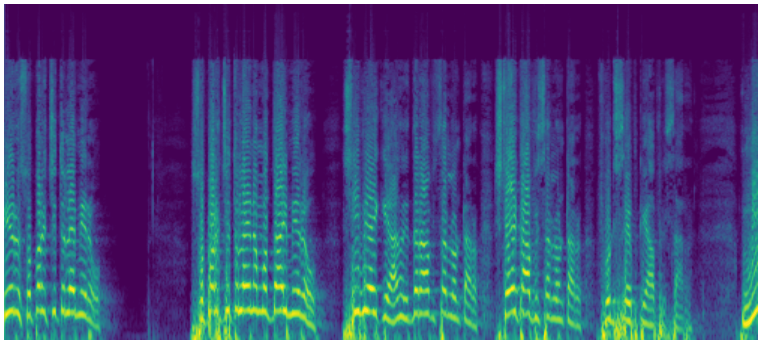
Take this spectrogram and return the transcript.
మీరు సుపరిచితులే మీరు. సుపరిచితులైన ముద్దాయి మీరు. సిబిఐకి ఇద్దరు ఆఫీసర్లు ఉంటారు స్టేట్ ఆఫీసర్లు ఉంటారు ఫుడ్ సేఫ్టీ ఆఫీసర్. మీ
